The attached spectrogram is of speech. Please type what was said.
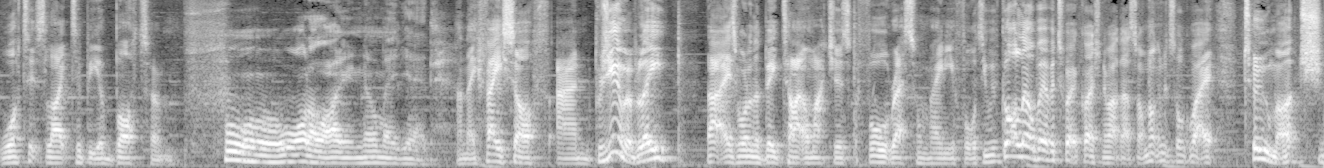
what it's like to be a bottom. Oh, what a line. Oh, my God. and they face off, and presumably that is one of the big title matches for WrestleMania 40. We've got a little bit of a Twitter question about that, so I'm not going to talk about it too much.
